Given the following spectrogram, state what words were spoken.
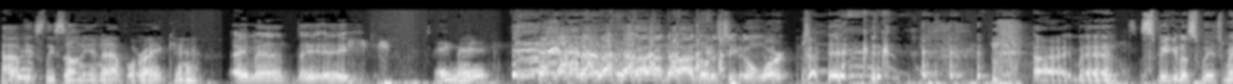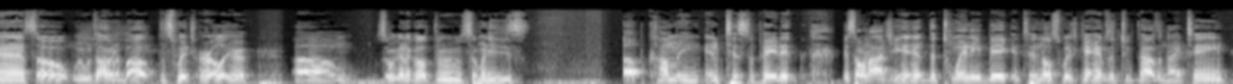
Obviously, Sony and Apple, right, Ken? Hey man, they hey. Hey man, I, I know I know this shit gonna work. All right, man. Speaking of Switch, man. So we were talking about the Switch earlier. Um, so we're gonna go through some of these upcoming anticipated. It's on IGN. The 20 big Nintendo Switch games in 2019.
